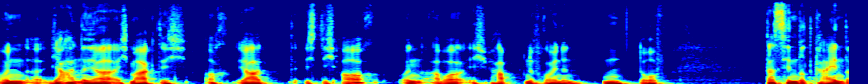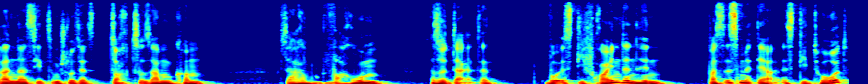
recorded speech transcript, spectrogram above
Und äh, ja, naja, ich mag dich. Ach ja, ich dich auch, und, aber ich habe eine Freundin. Hm, doof. Das hindert keinen dran, dass sie zum Schluss jetzt doch zusammenkommen. Ich sage, warum? Also, da, da, wo ist die Freundin hin? Was ist mit der? Ist die tot?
